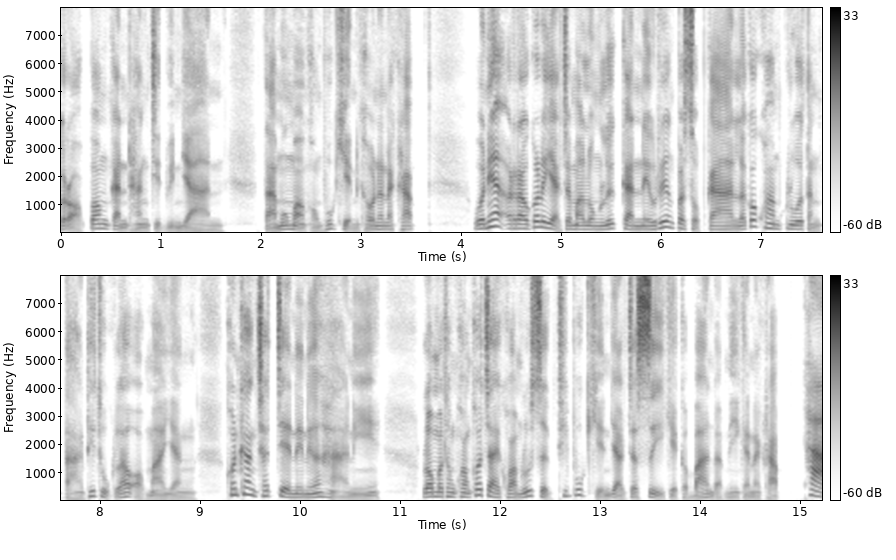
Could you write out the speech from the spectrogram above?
กรอบป้องกันทางจิตวิญญาณ ตามมุมมองของผู้เขียนเขานั่นนะครับ วันนี้เราก็เลยอยากจะมาลงลึกกันในเรื่องประสบการณ์ แล้วก็ความกลัวต่างๆ ที่ถูกเล่าออกมาอย่างค่อนข้างชัดเจนในเนื้อหานี้เรามาทำความเข้าใจความรู้สึกที่ผู้เขียนอยากจะสื่อเกี่ยวกับบ้านแบบนี้กันนะครับ ค่ะ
